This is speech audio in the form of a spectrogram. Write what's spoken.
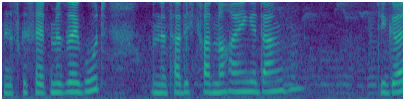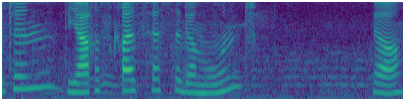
Und das gefällt mir sehr gut. Und jetzt hatte ich gerade noch einen Gedanken. Die Göttin, die Jahreskreisfeste, der Mond. Ja.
